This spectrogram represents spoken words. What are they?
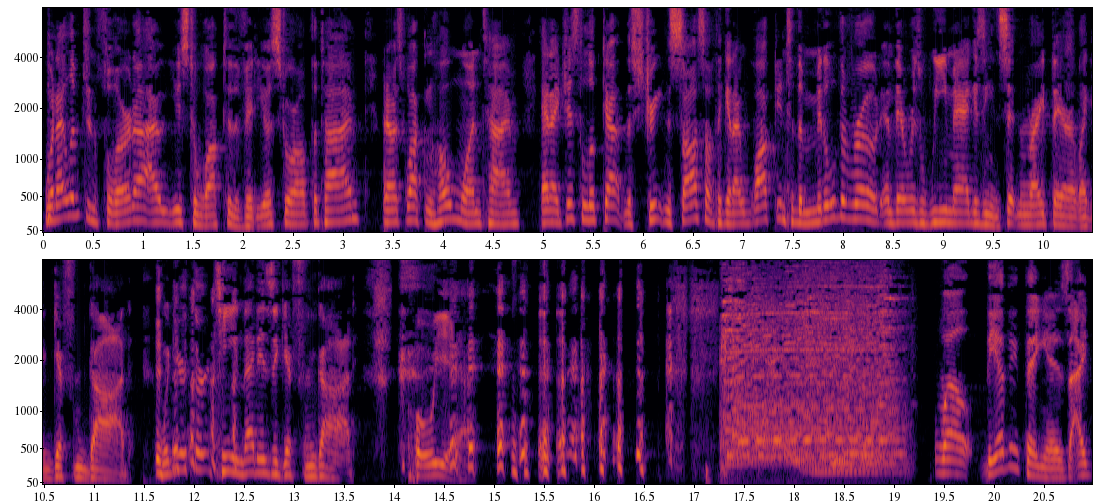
when I lived in Florida, I used to walk to the video store all the time. And I was walking home one time and I just looked out in the street and saw something and I walked into the middle of the road and there was Oui Magazine sitting right there like a gift from God. When you're 13, that is a gift from God. oh yeah. Well, the other thing is I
